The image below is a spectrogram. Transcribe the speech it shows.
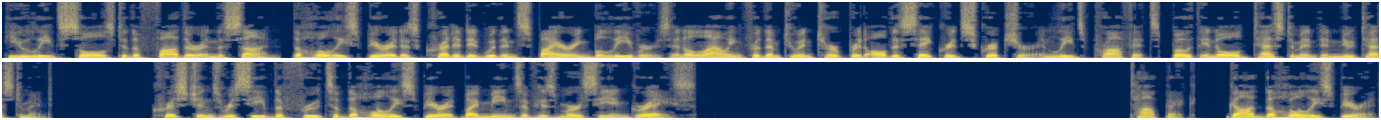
he who leads souls to the Father and the Son. The Holy Spirit is credited with inspiring believers and allowing for them to interpret all the sacred scripture and leads prophets, both in Old Testament and New Testament. Christians receive the fruits of the Holy Spirit by means of his mercy and grace. God the Holy Spirit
